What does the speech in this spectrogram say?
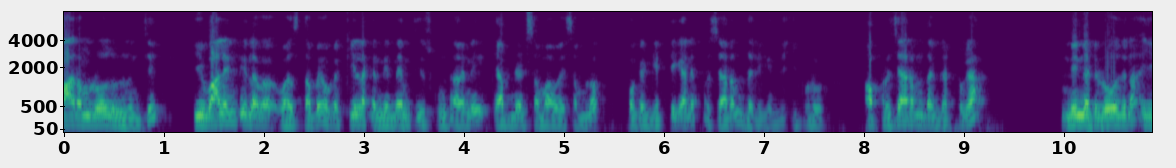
వారం రోజుల నుంచి ఈ వాలంటీర్ల వ్యవస్థపై ఒక కీలక నిర్ణయం తీసుకుంటారని కేబినెట్ సమావేశంలో ఒక గట్టిగానే ప్రచారం జరిగింది. ఇప్పుడు ఆ ప్రచారం తగ్గట్టుగా నిన్నటి రోజున ఈ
